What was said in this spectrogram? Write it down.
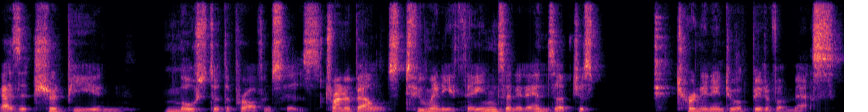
as it should be in most of the provinces. Trying to balance too many things and it ends up just turning into a bit of a mess.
